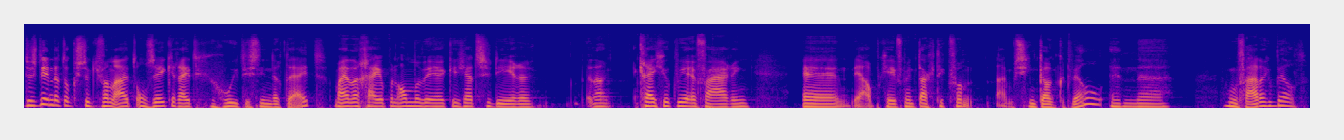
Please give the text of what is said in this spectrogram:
dus ik denk dat ook een stukje vanuit onzekerheid gegroeid is in der tijd. Maar dan ga je op een ander werken, je gaat studeren. Dan krijg je ook weer ervaring. En ja, op een gegeven moment dacht ik van, nou, misschien kan ik het wel. En uh, heb mijn vader gebeld.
